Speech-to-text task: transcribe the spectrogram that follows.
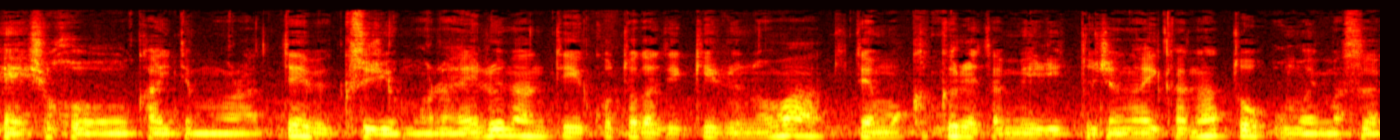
えー処方を書いてもらって薬をもらえるなんていうことができるのはとても隠れたメリットじゃないかなと思います。あ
